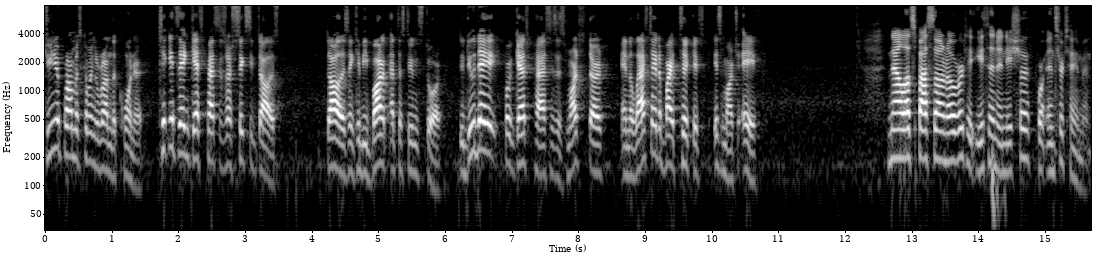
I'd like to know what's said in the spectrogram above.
Junior prom is coming around the corner. Tickets and guest passes are $60 and can be bought at the student store. The due date for guest passes is March 3rd, and the last day to buy tickets is March 8th. Now let's pass it on over to Ethan and Nisha for entertainment.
